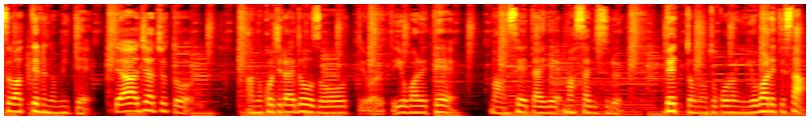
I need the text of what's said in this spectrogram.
座ってるの見て、で、あ、じゃあちょっと、あの、こちらへどうぞって言われて、呼ばれて、まあ、整体でマッサージするベッドのところに呼ばれてさ、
